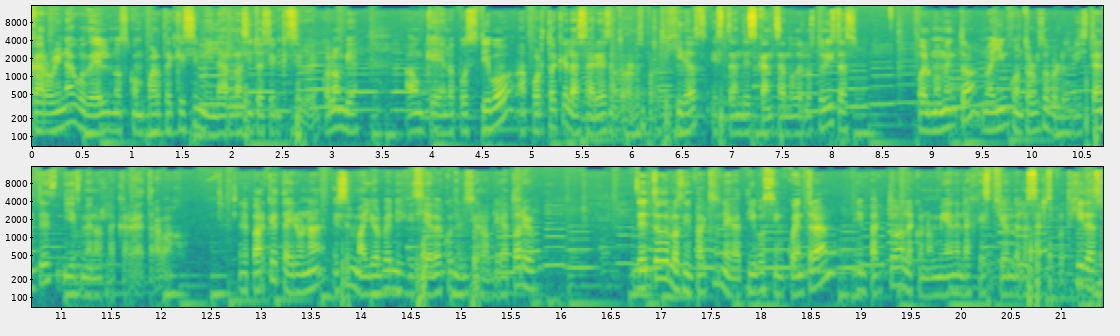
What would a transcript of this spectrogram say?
Carolina Godel nos comparte que es similar la situación que se vive en Colombia, aunque en lo positivo aporta que las áreas naturales protegidas están descansando de los turistas. Por el momento no hay un control sobre los visitantes y es menos la carga de trabajo. El Parque Tayrona es el mayor beneficiado con el cierre obligatorio. Dentro de los impactos negativos se encuentra impacto a la economía en la gestión de las áreas protegidas,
